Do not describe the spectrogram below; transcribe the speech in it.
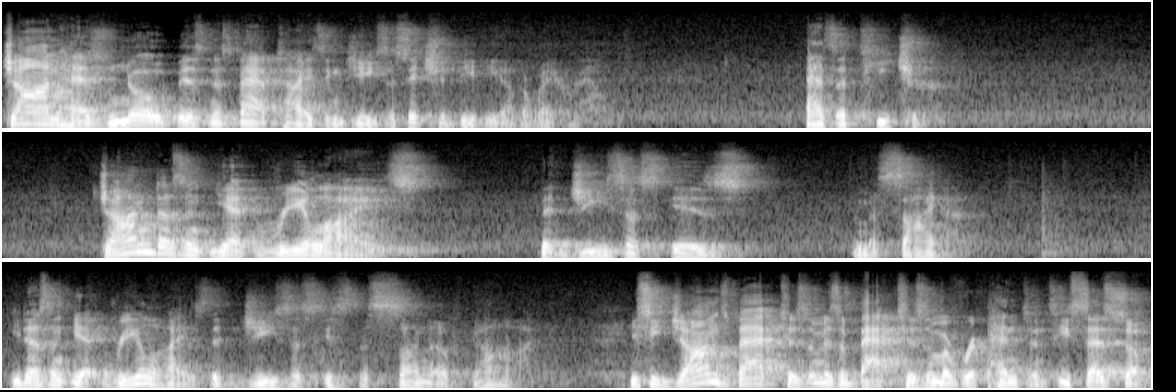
John has no business baptizing Jesus. It should be the other way around. As a teacher, John doesn't yet realize that Jesus is the Messiah. He doesn't yet realize that Jesus is the Son of God. You see, John's baptism is a baptism of repentance. He says so.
